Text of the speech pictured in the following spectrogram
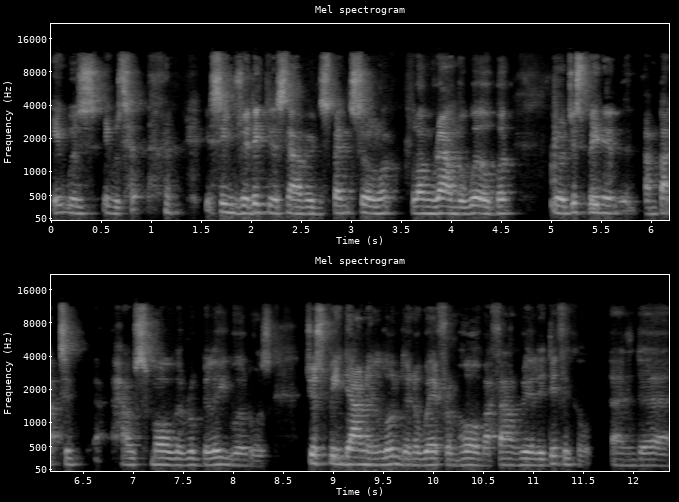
it was it was it seems ridiculous now having spent so long around the world, but you know, just being I'm back to how small the rugby league world was just being down in London away from home, I found really difficult. And uh,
